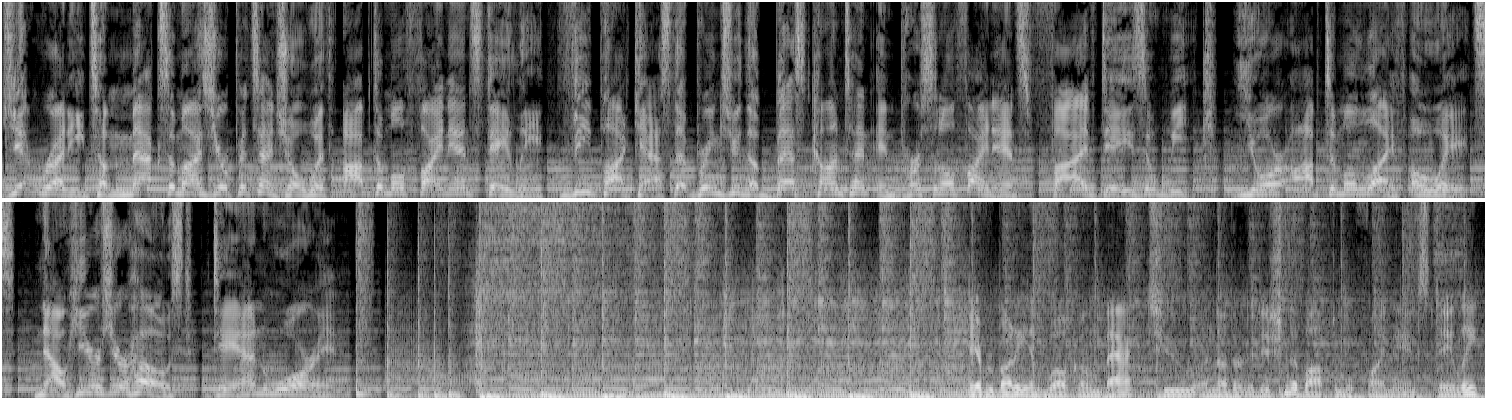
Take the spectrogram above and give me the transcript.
Get ready to maximize your potential with Optimal Finance Daily, the podcast that brings you the best content in personal finance five days a week. Your optimal life awaits. Now, here's your host, Dan Warren. Hey, everybody, and welcome back to another edition of Optimal Finance Daily.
